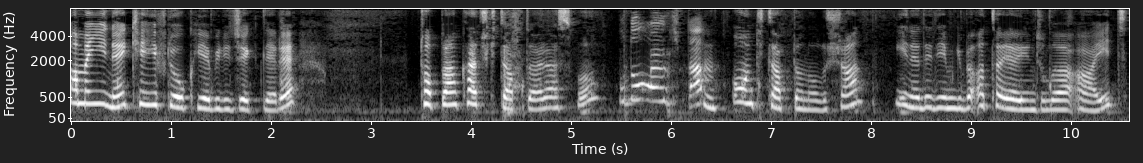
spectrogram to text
Ama yine keyifli okuyabilecekleri. Toplam kaç kitaptı Aras bu? Bu da 10 kitap. Hı, 10 kitaptan oluşan. Yine dediğim gibi Ata Yayıncılığa ait.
